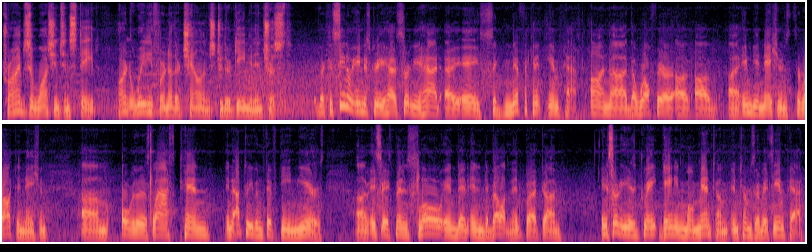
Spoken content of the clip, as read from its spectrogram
tribes in Washington state aren't waiting for another challenge to their gaming interest. The casino industry has certainly had a, a significant impact on uh, the welfare of, of uh, Indian nations throughout the nation um, over this last 10 and up to even 15 years. Uh, it's, it's been slow in, in development, but um, it certainly is great, gaining momentum in terms of its impact.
